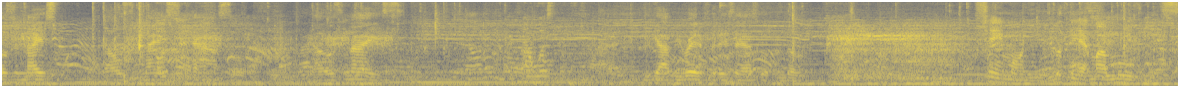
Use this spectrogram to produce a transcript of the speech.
That was a nice, that was a nice castle. That was nice. You gotta be ready for this ass whooping though. Shame on you, looking at my movements.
